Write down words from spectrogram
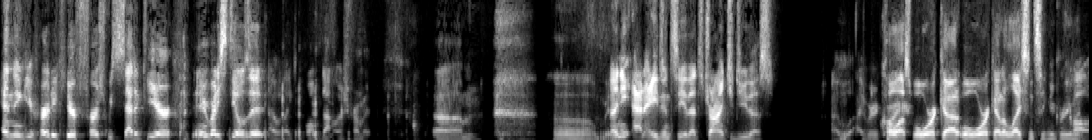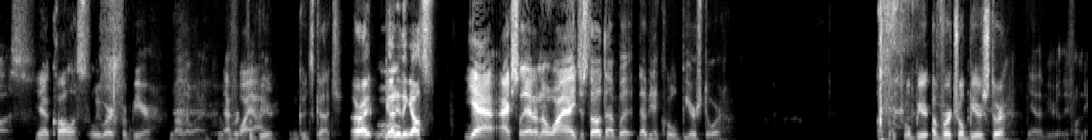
pending. You heard it here first. We said it here. and everybody steals it. I would like twelve dollars from it. Um, Oh man. any ad agency that's trying to do this, I. I require, call us. We'll work out. We'll work out a licensing agreement. Call us. Yeah, call us. We work for beer, by the way. We Work for beer and good scotch. All right. Ooh. Got anything else? Yeah, actually, I don't know why I just thought that, but that'd be a cool beer store. A virtual beer. A virtual beer store. Yeah, that'd be really funny.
